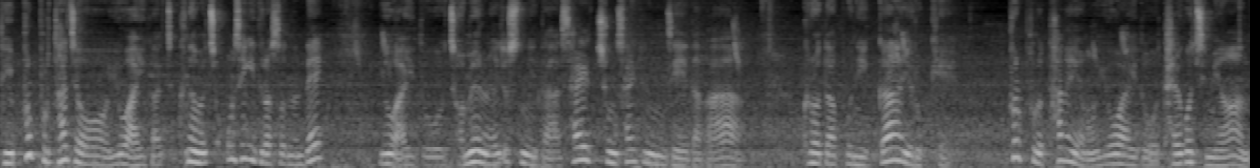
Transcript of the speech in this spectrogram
되게 푸릇푸릇하죠. 이 아이가 그나마 조금 색이 들었었는데 이 아이도 저면을 해줬습니다. 살충 살균제에다가 그러다 보니까 이렇게 푸릇푸릇하네요. 이 아이도 달궈지면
